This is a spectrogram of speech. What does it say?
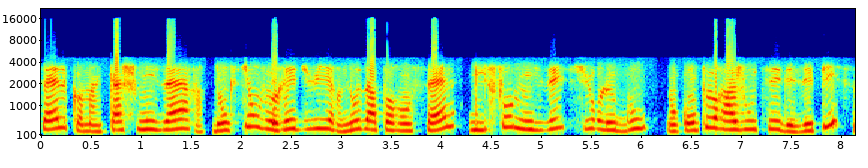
sel comme un cache-misère. Donc si on veut réduire nos apports en sel, il faut miser sur le goût. Donc on peut rajouter des épices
